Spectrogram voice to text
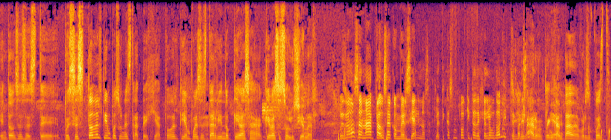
Entonces, este, pues es todo el tiempo es una estrategia, todo el tiempo es estar viendo qué vas a qué vas a solucionar. Pues vamos a una pausa comercial y nos platicas un poquito de Hello Dolly, ¿te parece? Claro, encantada, por supuesto.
